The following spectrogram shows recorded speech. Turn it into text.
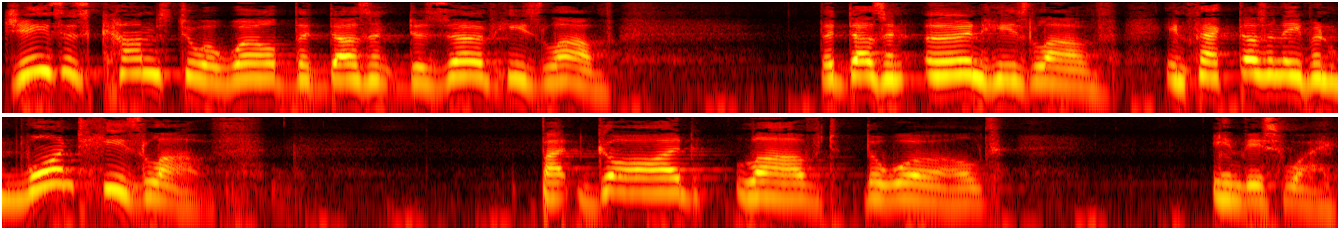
Jesus comes to a world that doesn't deserve his love. that doesn't earn his love, in fact, doesn't even want his love. But God loved the world in this way.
